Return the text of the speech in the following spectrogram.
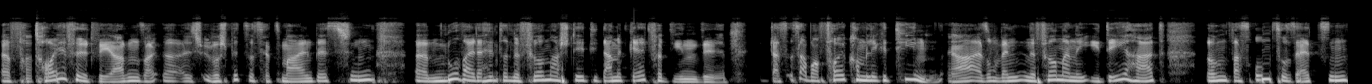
äh, verteufelt werden, äh, ich überspitze es jetzt mal ein bisschen, ähm, nur weil dahinter eine Firma steht, die damit Geld verdienen will das ist aber vollkommen legitim. Ja, also wenn eine Firma eine Idee hat, irgendwas umzusetzen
